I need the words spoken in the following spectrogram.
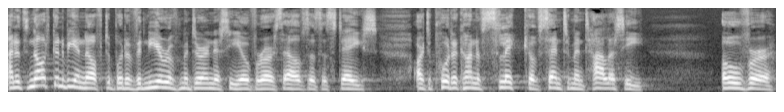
And it's not going to be enough to put a veneer of modernity over ourselves as a state or to put a kind of slick of sentimentality over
